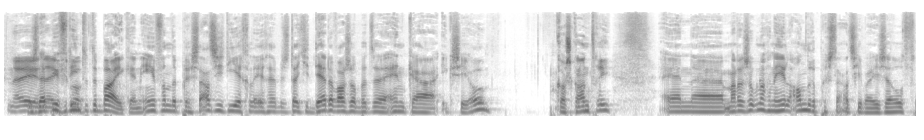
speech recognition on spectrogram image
Nee, dus heb nee, je verdiend klopt. op de bike. En een van de prestaties die je gelegen hebt... is dat je derde was op het eh, NK XCO. Cross country. En, maar er is ook nog een hele andere prestatie waar je zelf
